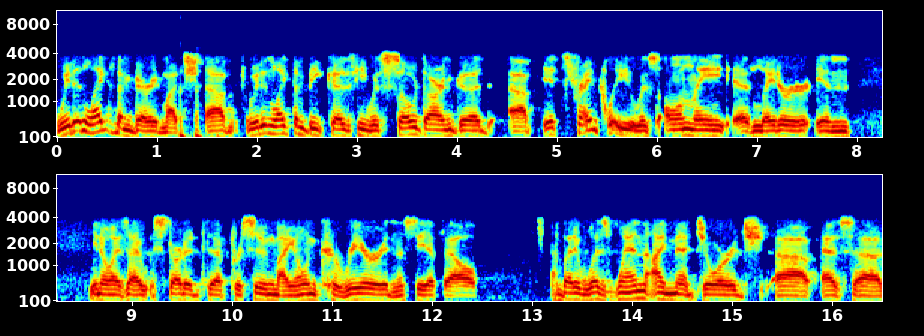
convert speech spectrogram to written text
We didn't like them very much. Um, we didn't like them because he was so darn good. Uh, it's frankly it was only uh, later in you know, as I started uh, pursuing my own career in the CFL. But it was when I met George, uh, as uh,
